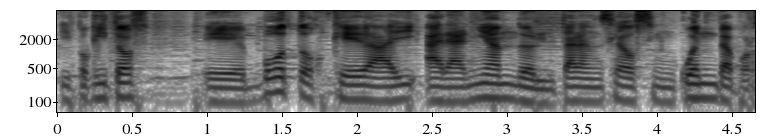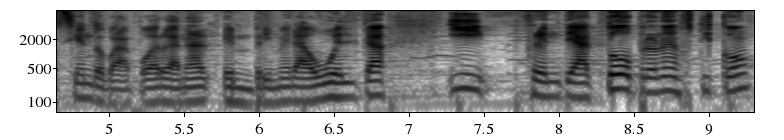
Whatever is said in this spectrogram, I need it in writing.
y poquitos eh, votos. Queda ahí arañando el tan ansiado 50% para poder ganar en primera vuelta. Y frente a todo pronóstico,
